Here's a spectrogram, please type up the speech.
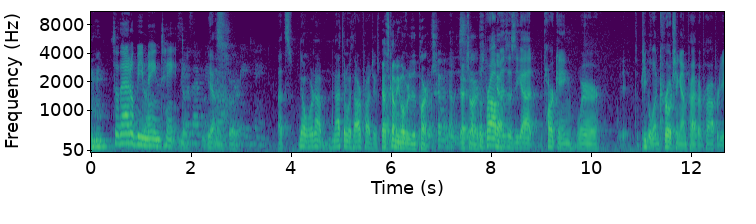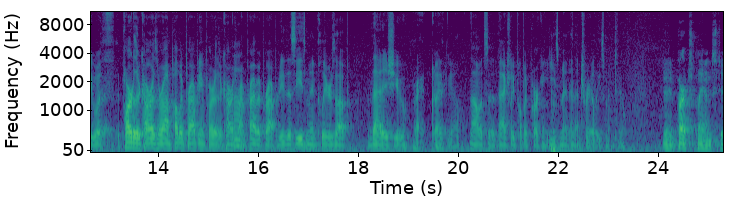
Mm-hmm. So that'll be maintained. Yes, Sorry. that's, No, we're not, nothing with our projects. That's coming over to the parks. Coming to the That's ours. the problem Yeah. is, is you got parking where the people encroaching on private property with, part of their cars are on public property and part of their cars are Oh. on private property. This easement clears up that issue. Right, But, you know, now it's a actually public parking easement and then trail easement too. And Parks plans to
